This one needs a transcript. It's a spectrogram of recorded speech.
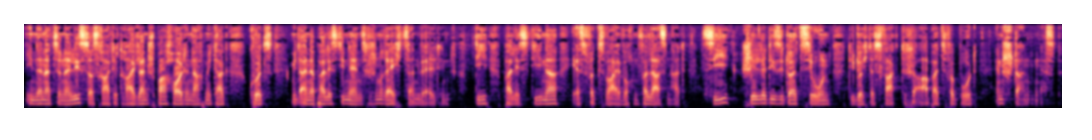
Internationalist aus Radio Dreigland sprach heute Nachmittag kurz mit einer palästinensischen Rechtsanwältin, die Palästina erst vor zwei Wochen verlassen hat. Sie schildert die Situation, die durch das faktische Arbeitsverbot entstanden ist.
